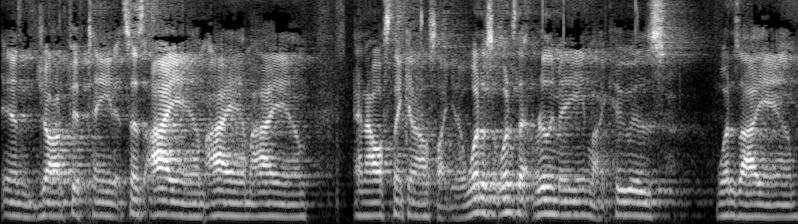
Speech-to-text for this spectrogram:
in John 15. It says, I am, I am, I am. And I was thinking, I was like, you know, what, is, what does that really mean? Like, who is, what is I am?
